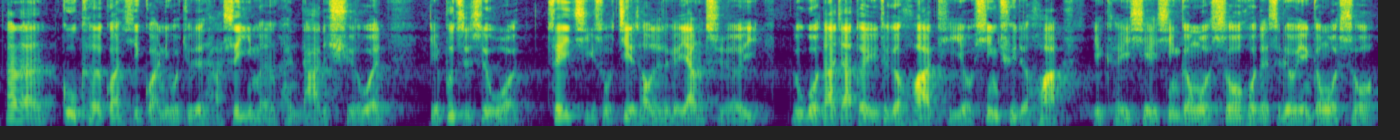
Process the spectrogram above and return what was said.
当然，顾客关系管理，我觉得它是一门很大的学问，也不只是我。这一集所介绍的这个样子而已。如果大家对于这个话题有兴趣的话，也可以写信跟我说，或者是留言跟我说，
